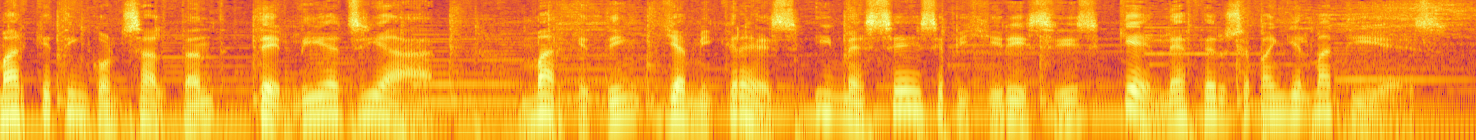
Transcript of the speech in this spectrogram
marketingconsultant.gr Μάρκετινγκ για μικρές ή μεσαίες επιχειρήσεις και ελεύθερους επαγγελματίες.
